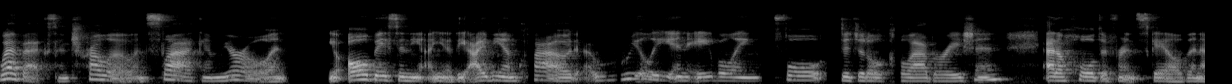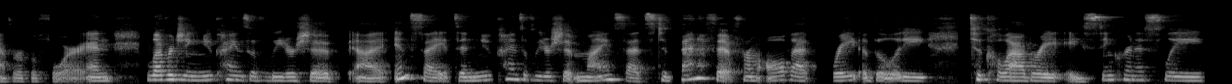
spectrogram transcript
WebEx and Trello and Slack and Mural and you know, all based in the you know the IBM cloud, uh, really enabling full digital collaboration at a whole different scale than ever before, and leveraging new kinds of leadership uh, insights and new kinds of leadership mindsets to benefit from all that great ability to collaborate asynchronously,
